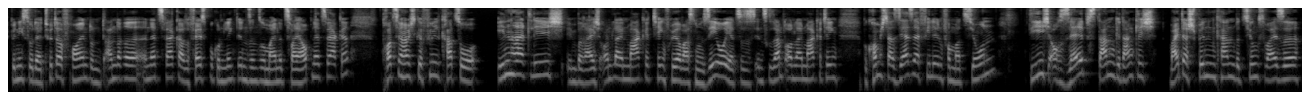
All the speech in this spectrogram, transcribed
Ich bin nicht so der Twitter-Freund und andere Netzwerke. Also Facebook und LinkedIn sind so meine zwei Hauptnetzwerke. Trotzdem habe ich das Gefühl, gerade so inhaltlich im Bereich Online-Marketing, früher war es nur SEO, jetzt ist es insgesamt Online-Marketing, bekomme ich da sehr, sehr viele Informationen, die ich auch selbst dann gedanklich weiterspinnen kann, beziehungsweise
